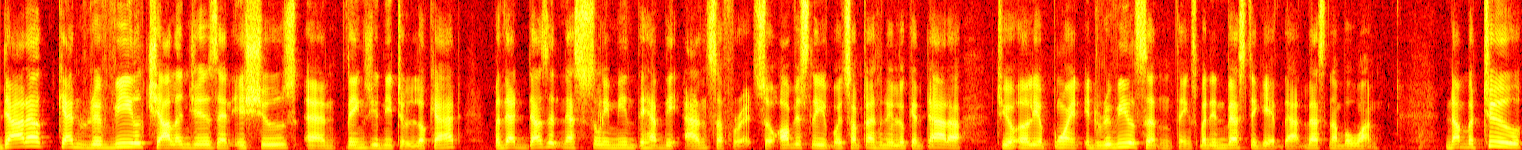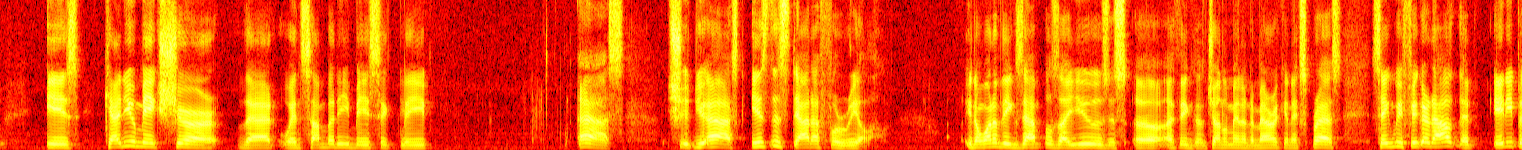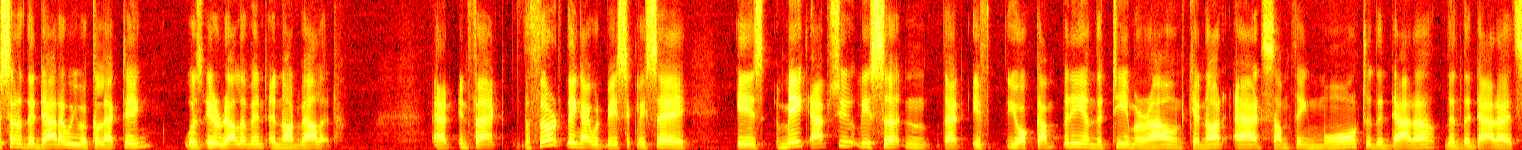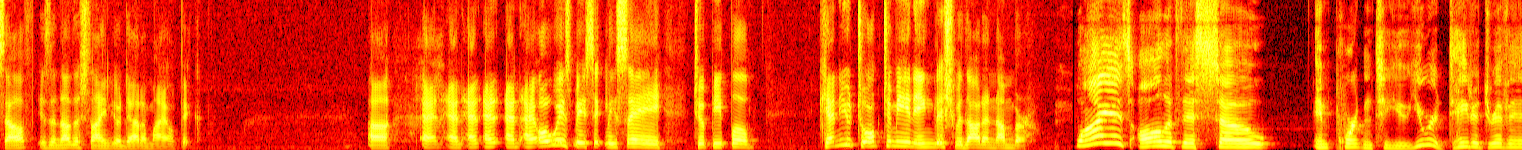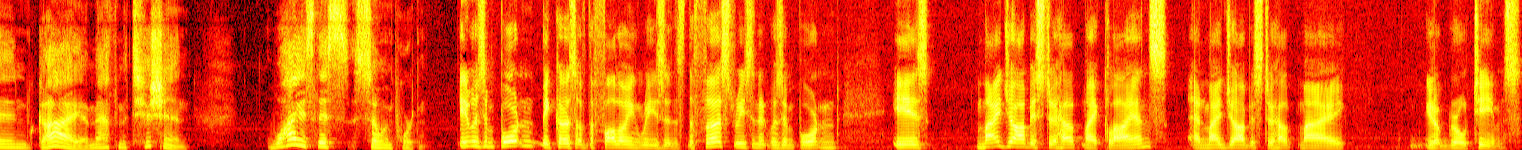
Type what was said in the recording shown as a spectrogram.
data can reveal challenges and issues and things you need to look at, but that doesn't necessarily mean they have the answer for it. So obviously, sometimes when you look at data, to your earlier point, it reveals certain things, but investigate that. That's number one. Number two is can you make sure that when somebody basically asks, should you ask, is this data for real? You know, one of the examples I use is, uh, I think, a gentleman at American Express saying we figured out that 80% of the data we were collecting was irrelevant and not valid. And in fact, the third thing I would basically say is make absolutely certain that if your company and the team around cannot add something more to the data than the data itself is another sign you're data myopic. Uh, and, and, and, and I always basically say to people, can you talk to me in English without a number? Why is all of this so important to you? You are a data driven guy, a mathematician. Why is this so important? It was important because of the following reasons. The first reason it was important is my job is to help my clients and my job is to help my you know grow teams.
